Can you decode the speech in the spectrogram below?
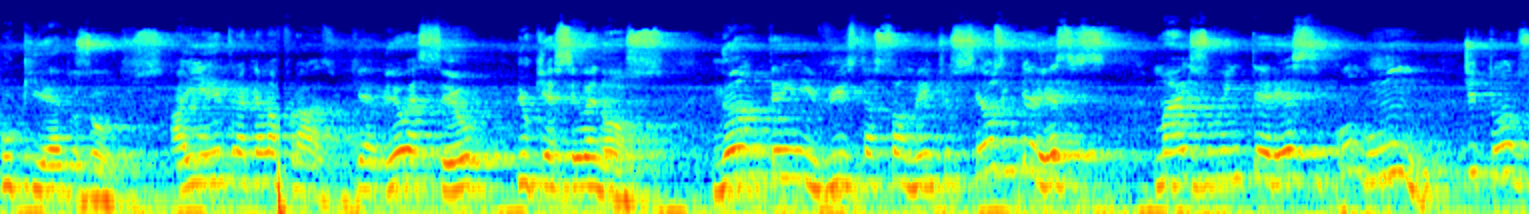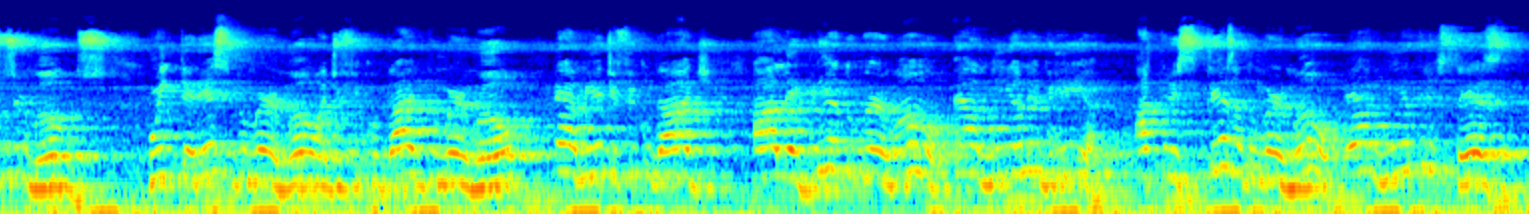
o que é dos outros. Aí entra aquela frase: o que é meu é seu e o que é seu é nosso. Não tenha em vista somente os seus interesses, mas o interesse comum de todos os irmãos o interesse do meu irmão, a dificuldade do meu irmão é a minha dificuldade. A alegria do meu irmão é a minha alegria. A tristeza do meu irmão é a minha tristeza.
